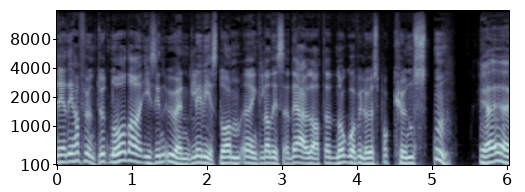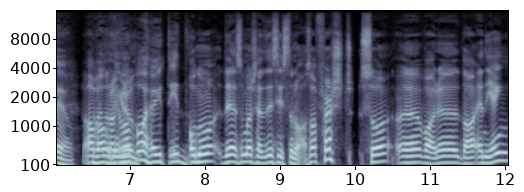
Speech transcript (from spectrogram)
det de har funnet ut nå, da, i sin uendelige visdom, enkelte av disse, det er jo da at nå går vi løs på kunsten. Ja, ja, ja. Av en eller annen grunn. på høy tid. Og nå, det som har skjedd i det siste nå altså Først så uh, var det da en gjeng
